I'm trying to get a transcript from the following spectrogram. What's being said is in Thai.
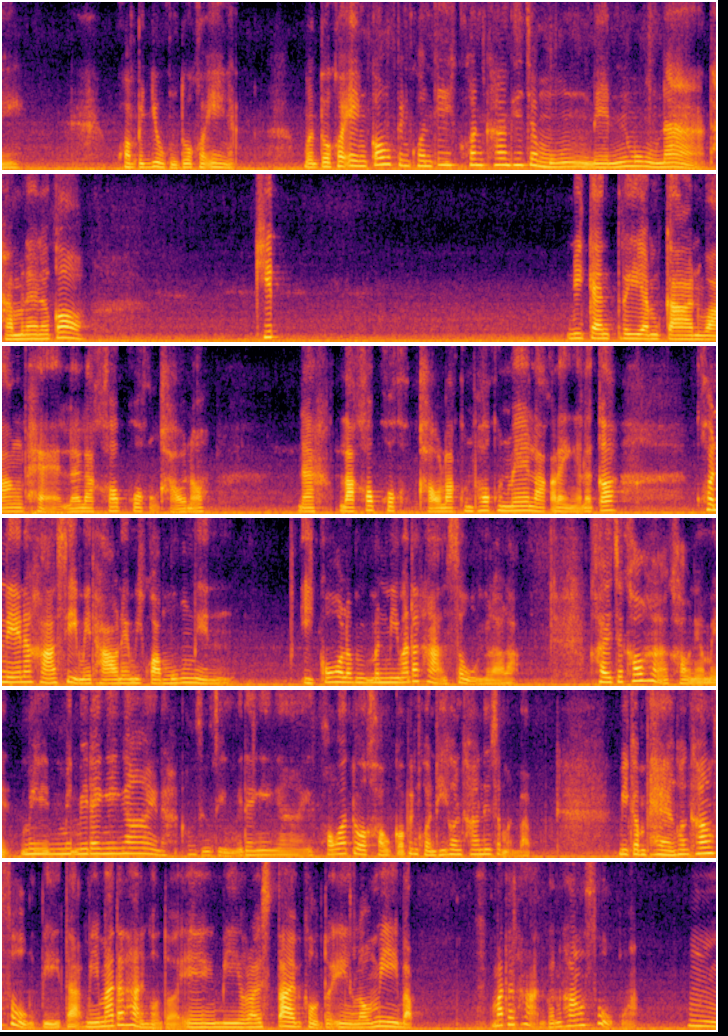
ความเป็นอยู่ของตัวเขาเองอะ่ะ เหมือนตัวเขาเองก็เป็นคนที่ค่อนข้างที่จะมุ่งเน้นมุ่งหน้าทำอะไรแล้วก็คิด มีการเตรียมการวางแผนและรักครอบครัวของเขาเนาะนะรักครอบครัวของเขารักคุณพ่อคุณแม่รักอะไรเงี้ยแล้วก็คนนี้นะคะสี่ไม้เท้าเนี่ยมีความมุ่งเน้น อีโก้แล้วมันมีมาตรฐานสูงอยู่แล้วล่ะ ใครจะเข้าหาเขาเนี่ยไม่ไม่ไม่ไม่ได้ง่าย ๆ นะเอาจริง ๆ ไม่ได้ง่าย ๆ เพราะว่าตัวเขาก็เป็นคนที่ค่อนข้างที่จะเหมือนแบบ มีกำแพงค่อนข้างสูงปีแต่มีมาตรฐานของตัวเอง มีไลฟ์สไตล์ของตัวเองแล้วมีแบบมาตรฐานค่อนข้างสูงอะ่ะ อืม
